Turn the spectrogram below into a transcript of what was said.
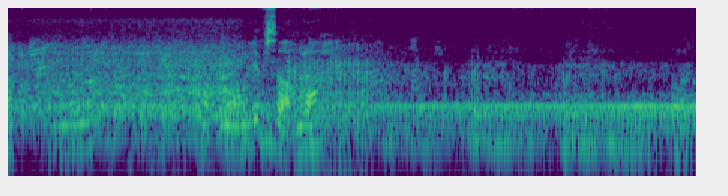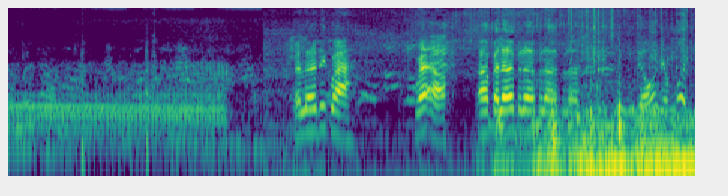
หกโมงหกโมงยี่สิบสองแล้วกลัวจะไม่ทันไปเลยดีกว่า แวะเหรออ่าไปเลยไปเลยไปเลยไปเลย เดี๋ยวเดี๋ยวมืด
